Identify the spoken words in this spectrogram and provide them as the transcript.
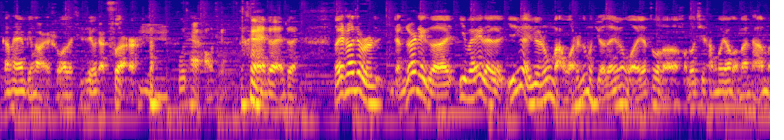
刚才丙老师也说了，其实有点刺耳。嗯 不太好听。对对对，所以说就是整个这个 EVA 的音乐运用吧，我是这么觉得，因为我也做了好多期韩国摇滚漫谈嘛，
